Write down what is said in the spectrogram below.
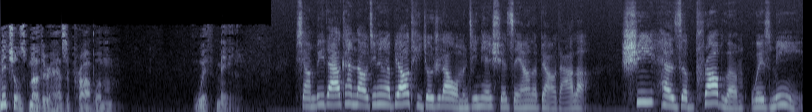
Mitchell's mother has a problem with me. 想必大家看到今天的标题就知道我们今天学怎样的表达了。She has a problem with me。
